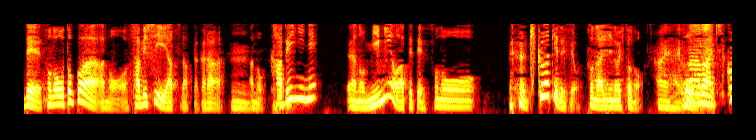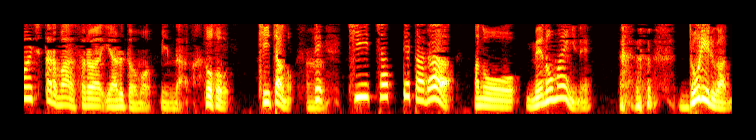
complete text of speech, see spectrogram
で、その男は、あの、寂しいやつだったから、うんあの、壁にね、あの、耳を当てて、その、聞くわけですよ、隣の人の。はいはい。まあまあ、聞こえてたらまあ、それはやると思う、みんな。そうそう、聞いちゃうの。うんで、聞いちゃってたら、あの、目の前にね、ドリルが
